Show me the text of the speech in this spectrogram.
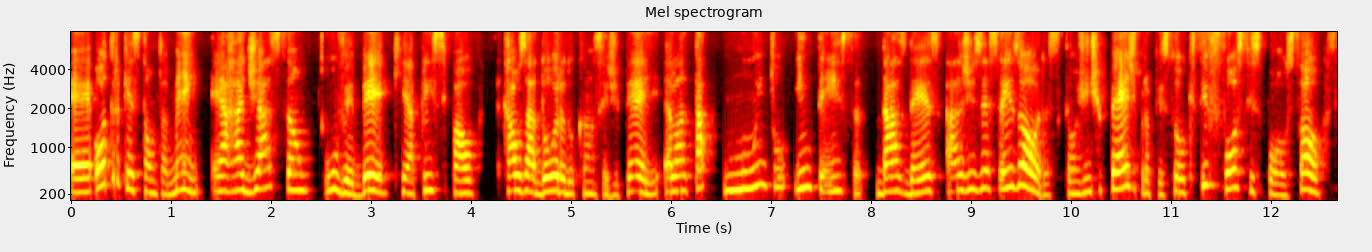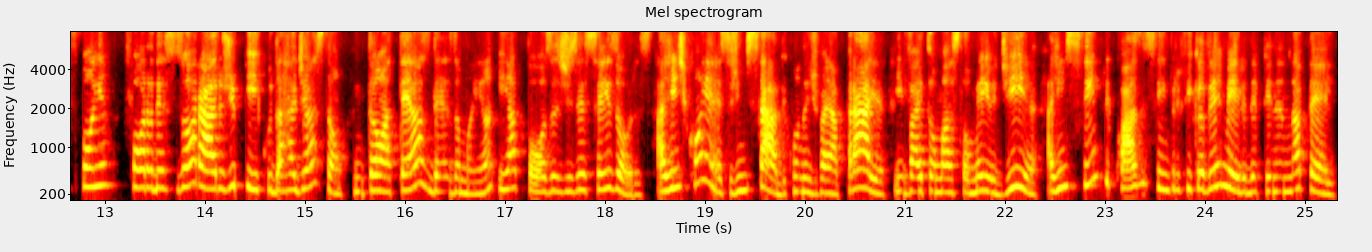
É, outra questão também é a radiação UVB, que é a principal causadora do câncer de pele, ela está muito intensa das 10 às 16 horas. Então a gente pede para a pessoa que se fosse expor ao sol, se exponha fora desses horários de pico da radiação. Então até às 10 da manhã e após as 16 horas. A gente conhece, a gente sabe, quando a gente vai à praia e vai tomar sol meio-dia, a gente sempre, quase sempre fica vermelho, dependendo da pele.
